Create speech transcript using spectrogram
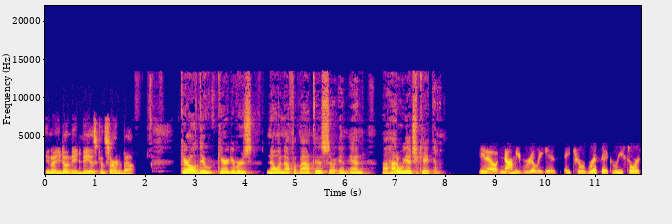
you know you don't need to be as concerned about. Carol, do caregivers know enough about this, or, and and uh, how do we educate them? You know, NAMI really is a terrific resource.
